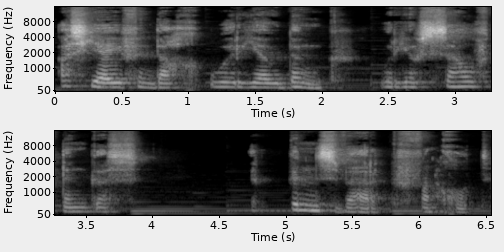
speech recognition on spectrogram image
As jy vandag oor jou dink, oor jouself dink as 'n kunswerk van God.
